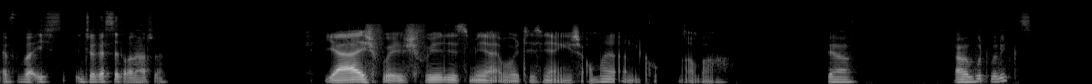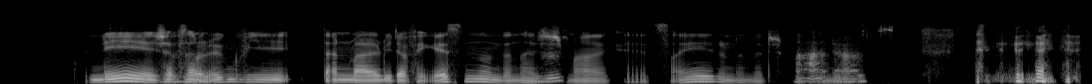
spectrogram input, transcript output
Einfach weil ich Interesse daran hatte. Ja, ich, ich will es mir, wollte es mir eigentlich auch mal angucken, aber. Ja. Aber wurde wohl nichts. Nee, ich habe es dann irgendwie dann mal wieder vergessen und dann hatte Mhm. ich mal keine Zeit und dann hatte ich mal Ah, keine ja. Lust.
